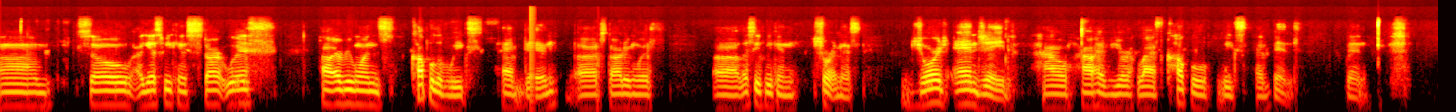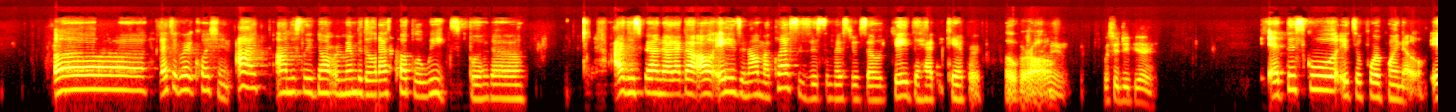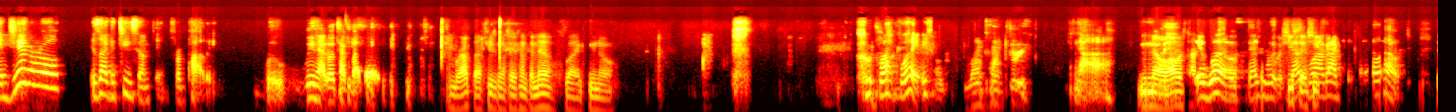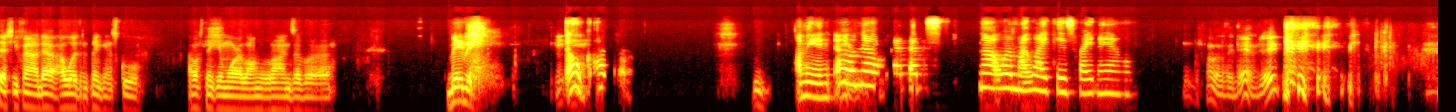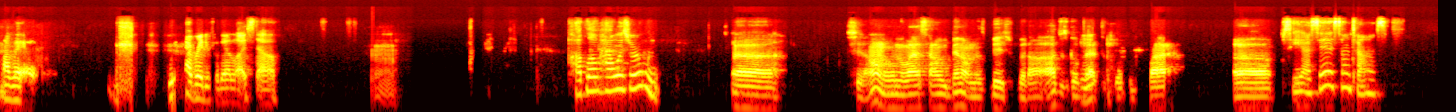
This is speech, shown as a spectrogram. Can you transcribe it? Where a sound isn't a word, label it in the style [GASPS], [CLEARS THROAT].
Um so I guess we can start with how everyone's couple of weeks have been. Uh starting with uh let's see if we can shorten this. George and Jade, how how have your last couple weeks have been been? Uh, that's a great question. I honestly don't remember the last couple of weeks, but uh, I just found out I got all A's in all my classes this semester, so Jade's a happy camper overall. Brilliant. What's your GPA? At this school, it's a 4.0. In general, it's like a two something for Poly. We- We're not gonna talk about that. [LAUGHS] Bro, I thought she was gonna say something else, like you know. [LAUGHS] like what? one point three. Nah, No, I was talking it was. That's what. She that's said why she- I got kicked the hell out. That she found out. I wasn't thinking school. I was thinking more along the lines of uh, baby. Oh God. I mean, oh no, that, that's not where my life is right now. I was gonna say, damn, Jake. My bad. We're not ready for that lifestyle. Uh, Pablo, how was your week? Uh, shit. I don't know when the last time we've been on this bitch, but I'll, I'll just go back to Fourth of July. Uh, See, I said sometimes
